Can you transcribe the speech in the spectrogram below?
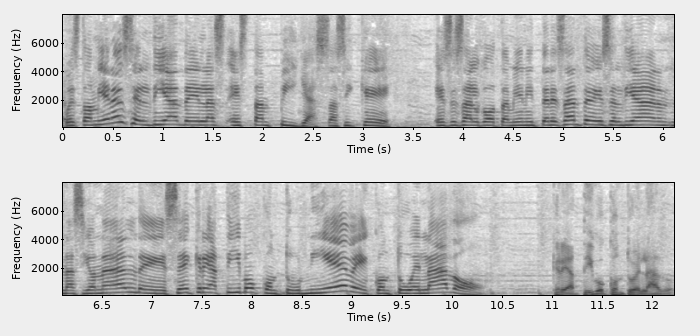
Pues también es el día de las estampillas, así que ese es algo también interesante, es el día nacional de ser creativo con tu nieve, con tu helado. ¿Creativo con tu helado?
